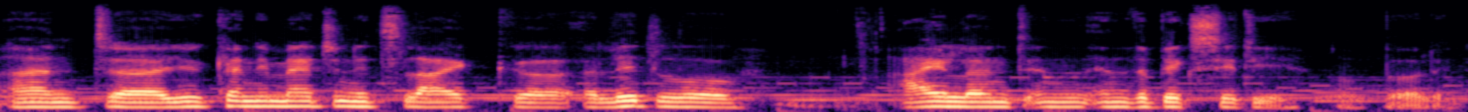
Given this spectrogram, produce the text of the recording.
And uh, you can imagine it's like uh, a little island in, in the big city of Berlin.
